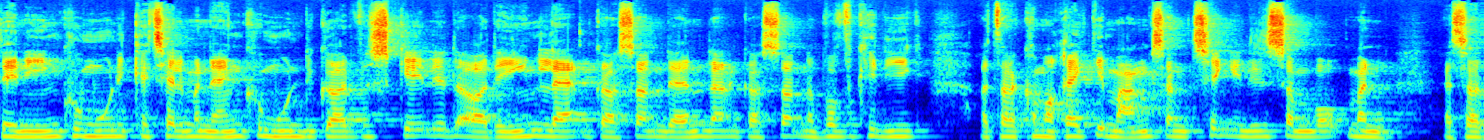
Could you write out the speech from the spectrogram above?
den ene kommune kan tale med den anden kommune, de gør det forskelligt, og det ene land gør sådan, det andet land gør sådan, og hvorfor kan de ikke? Og der kommer rigtig mange sådan ting i det, som hvor man, altså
